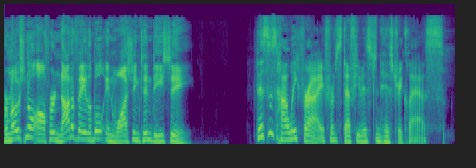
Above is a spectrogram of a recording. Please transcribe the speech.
Promotional offer not available in Washington, D.C. This is Holly Frey from Stuff You Missed in History class.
